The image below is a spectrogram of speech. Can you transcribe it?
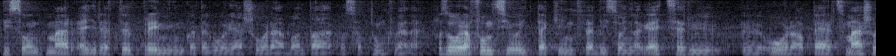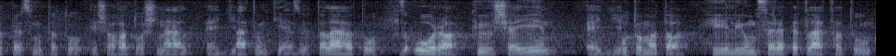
viszont már egyre több prémium kategóriás órában találkozhatunk vele. Az óra funkcióit tekintve viszonylag viszonylag egyszerű óra, perc, másodperc mutató, és a hatosnál egy látomkijelző található. Az óra külsején egy automata hélium szerepet láthatunk,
